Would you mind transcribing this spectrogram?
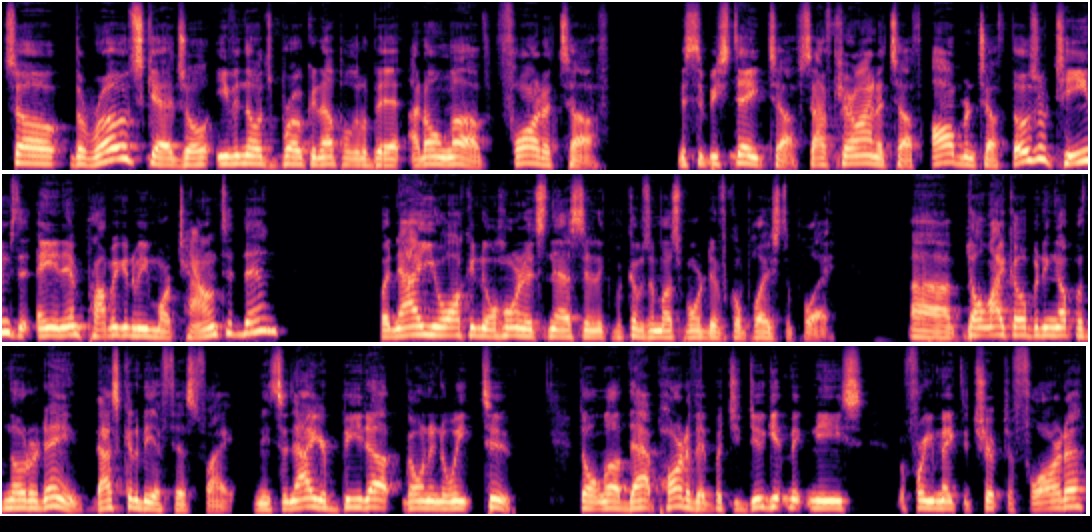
So the road schedule, even though it's broken up a little bit, I don't love. Florida tough, Mississippi State tough, South Carolina tough, Auburn tough. Those are teams that A and M probably going to be more talented than. But now you walk into a hornet's nest and it becomes a much more difficult place to play. Uh, don't like opening up with Notre Dame. That's going to be a fist fight. I mean, so now you're beat up going into week two. Don't love that part of it, but you do get McNeese before you make the trip to Florida.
